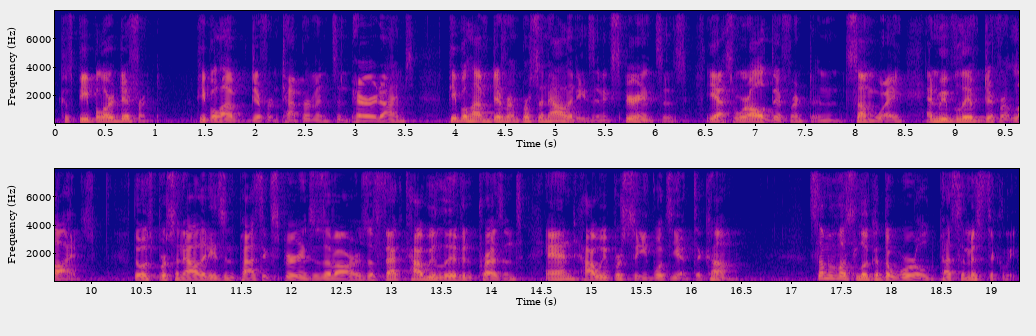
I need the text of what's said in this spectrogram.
Because people are different. People have different temperaments and paradigms. People have different personalities and experiences. Yes, we're all different in some way, and we've lived different lives. Those personalities and past experiences of ours affect how we live in present and how we perceive what's yet to come. Some of us look at the world pessimistically.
